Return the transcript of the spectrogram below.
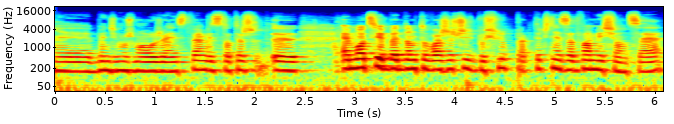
E, będziemy już małżeństwem, więc to też y, emocje będą towarzyszyć, bo ślub praktycznie za dwa miesiące.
